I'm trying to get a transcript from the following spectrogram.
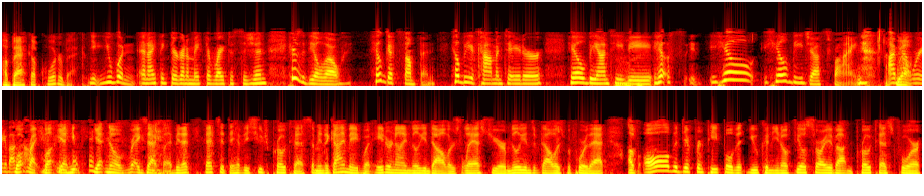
a backup quarterback? You, you wouldn't, and I think they're going to make the right decision. Here's the deal, though. He'll get something. He'll be a commentator. He'll be on TV. He'll he'll he'll be just fine. I'm well, not worried about. Well, right. Well, yeah, he, yeah, no, exactly. I mean, that, that's it. They have these huge protests. I mean, the guy made what eight or nine million dollars last year, millions of dollars before that. Of all the different people that you can, you know, feel sorry about and protest for,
